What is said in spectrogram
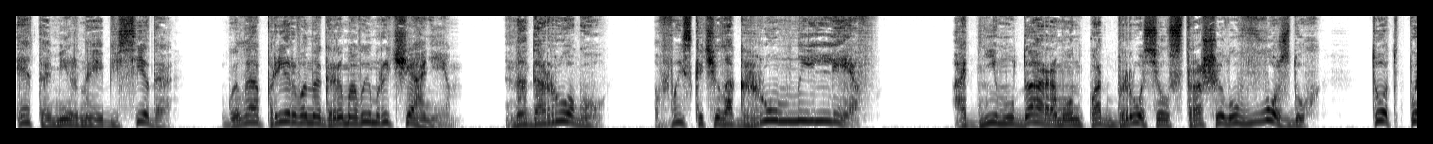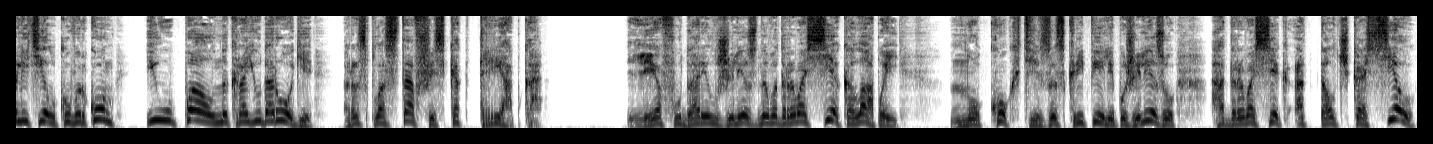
Эта мирная беседа была прервана громовым рычанием. На дорогу выскочил огромный лев. Одним ударом он подбросил страшилу в воздух. Тот полетел кувырком и упал на краю дороги, распластавшись как тряпка. Лев ударил железного дровосека лапой, но когти заскрипели по железу, а дровосек от толчка сел,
